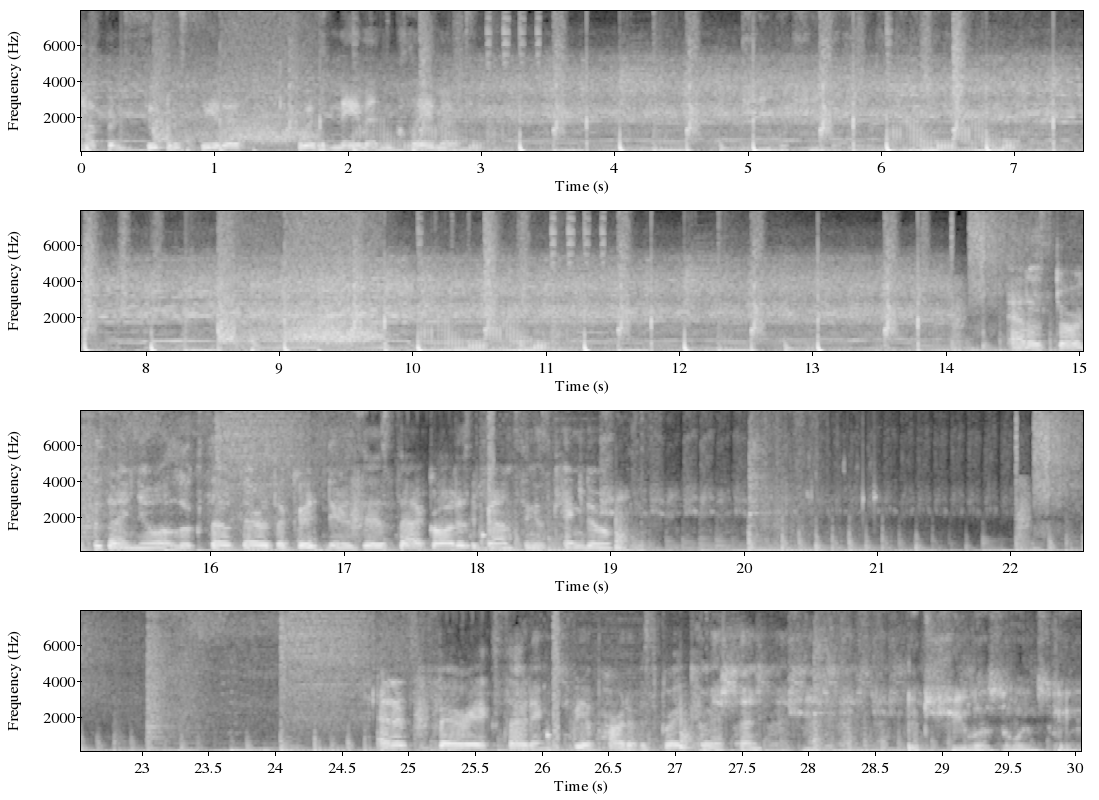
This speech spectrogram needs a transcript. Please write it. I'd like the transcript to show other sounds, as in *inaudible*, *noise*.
have been superseded with name it and claim it. And as dark as I know it looks out there, the good news is that God is advancing his kingdom. And it's very exciting to be a part of his great commission. Sheila Zilinsky.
